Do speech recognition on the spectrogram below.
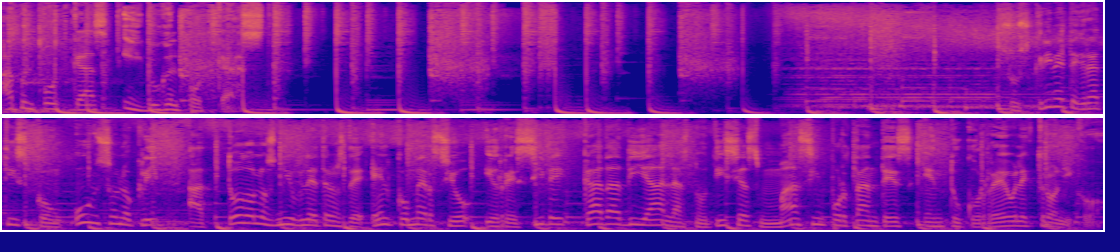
Apple Podcast y Google Podcast. Suscríbete gratis con un solo clic a todos los newsletters de El Comercio y recibe cada día las noticias más importantes en tu correo electrónico.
